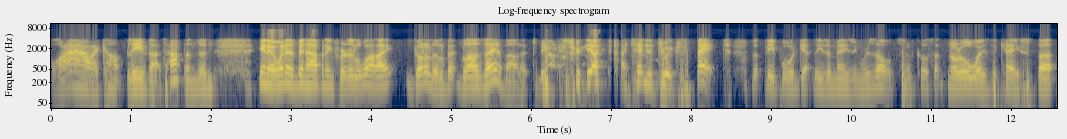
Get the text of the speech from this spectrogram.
wow, I can't believe that's happened. And, you know, when it had been happening for a little while, I got a little bit blasé about it, to be honest with you. I, I tended to expect that people would get these amazing results. And of course, that's not always the case. But,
